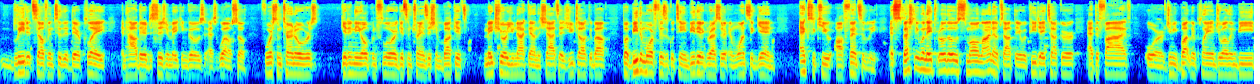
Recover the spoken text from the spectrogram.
bleed itself into the, their play and how their decision making goes as well. So force some turnovers, get in the open floor, get some transition buckets, make sure you knock down the shots as you talked about, but be the more physical team, be the aggressor, and once again, execute offensively, especially when they throw those small lineups out there with PJ Tucker at the five or Jimmy Butler playing Joel Embiid.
